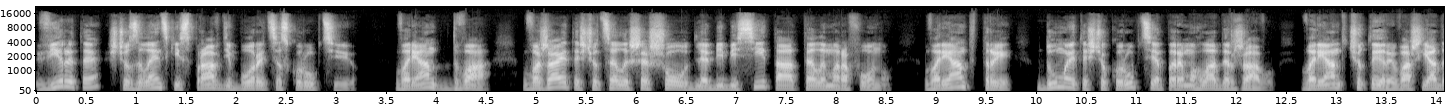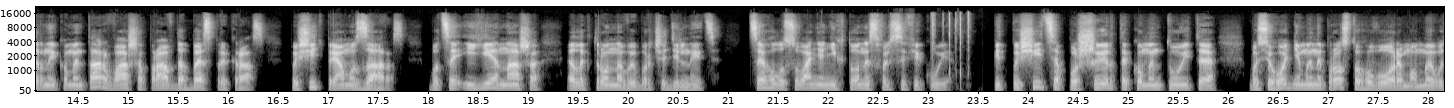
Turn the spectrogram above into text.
Вірите, що Зеленський справді бореться з корупцією. Варіант 2. Вважаєте, що це лише шоу для BBC та телемарафону. Варіант 3. Думаєте, що корупція перемогла державу. Варіант 4. Ваш ядерний коментар, ваша правда без прикрас. Пишіть прямо зараз, бо це і є наша електронна виборча дільниця. Це голосування ніхто не сфальсифікує. Підпишіться, поширте, коментуйте. Бо сьогодні ми не просто говоримо, ми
